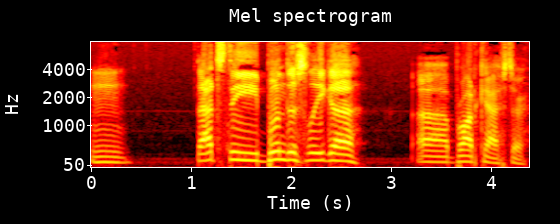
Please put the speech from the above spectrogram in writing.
that's the Bundesliga uh, broadcaster.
